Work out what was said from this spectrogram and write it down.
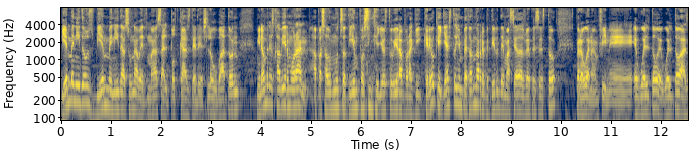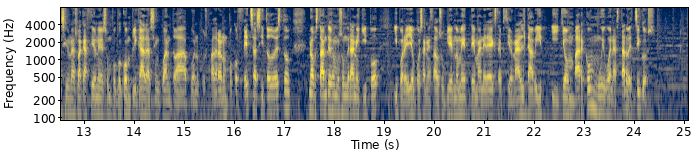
Bienvenidos, bienvenidas una vez más al podcast de The Slow Button. Mi nombre es Javier Morán, ha pasado mucho tiempo sin que yo estuviera por aquí. Creo que ya estoy empezando a repetir demasiadas veces esto, pero bueno, en fin, eh, he vuelto, he vuelto. Han sido unas vacaciones un poco complicadas en cuanto a, bueno, pues cuadrar un poco fechas y todo esto. No obstante, somos un gran equipo y por ello pues han estado supliéndome de manera excepcional David y John Barco. Muy buenas tardes, chicos.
